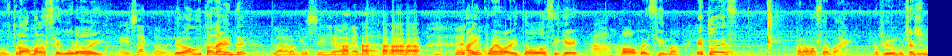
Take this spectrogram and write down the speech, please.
nosotros vamos a la segura hoy. Exactamente. ¿Le va a gustar a la gente? Claro que sí, le va a encantar. Hay cueva y todo, así que Ajá. vamos para encima. Esto es Panamá Salvaje. Nos fuimos, muchachos.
